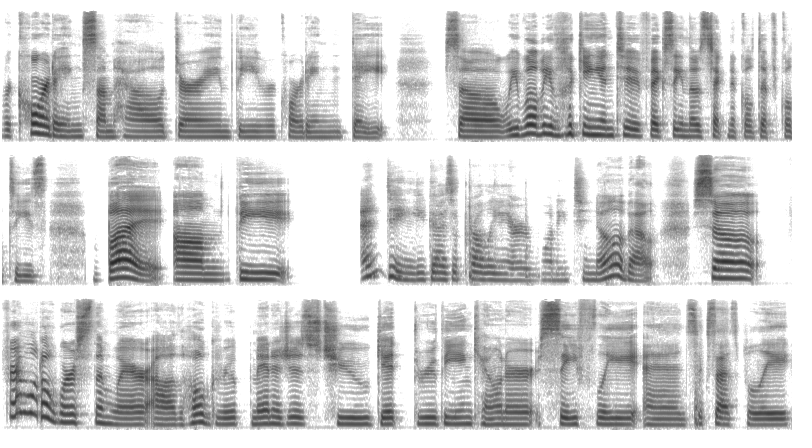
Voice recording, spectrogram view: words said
recording somehow during the recording date. So, we will be looking into fixing those technical difficulties. But um, the ending you guys are probably are wanting to know about. So, for a little worse than where uh, the whole group manages to get through the encounter safely and successfully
